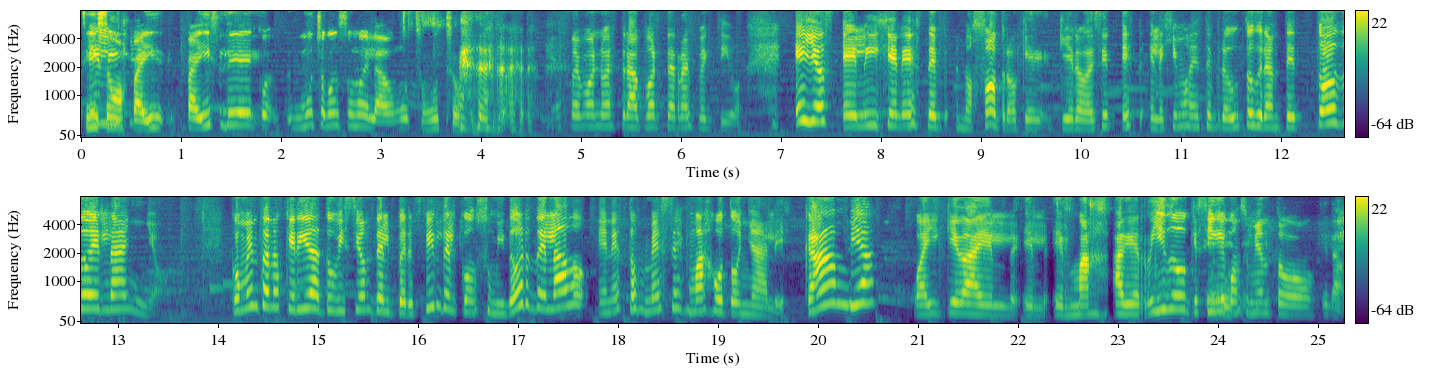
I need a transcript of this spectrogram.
Sí, somos país, país de mucho consumo de helado, mucho, mucho. Hacemos nuestro aporte respectivo. Ellos eligen este, nosotros, que quiero decir, este, elegimos este producto durante todo el año. Coméntanos, querida, tu visión del perfil del consumidor de helado en estos meses más otoñales. ¿Cambia? O ahí queda el, más aguerrido que sigue eh, consumiendo helado?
